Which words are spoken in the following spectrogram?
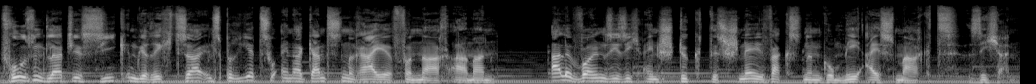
Frusenglatjes Sieg im Gerichtssaal inspiriert zu einer ganzen Reihe von Nachahmern. Alle wollen sie sich ein Stück des schnell wachsenden Gourmet-Eismarkts sichern,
